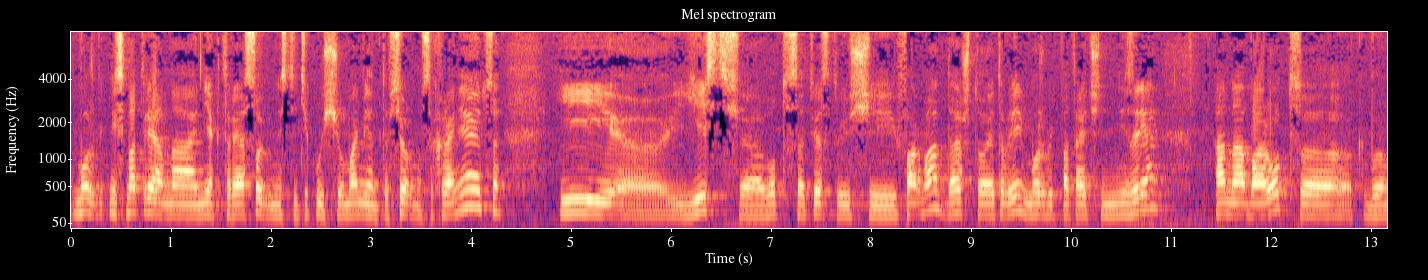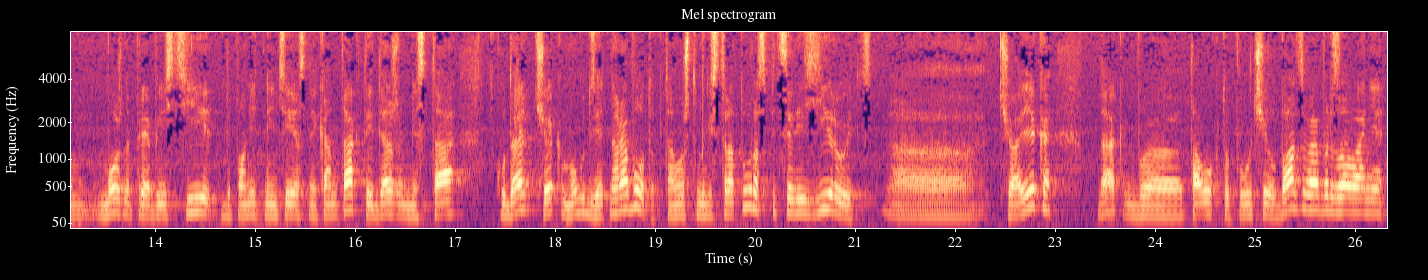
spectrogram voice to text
может быть, несмотря на некоторые особенности текущего момента, все равно сохраняются. И э, есть э, вот соответствующий формат, да, что это время может быть потрачено не зря, а наоборот, э, как бы, можно приобрести дополнительно интересные контакты и даже места, куда человека могут взять на работу, потому что магистратура специализирует э, человека, да, как бы того, кто получил базовое образование,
